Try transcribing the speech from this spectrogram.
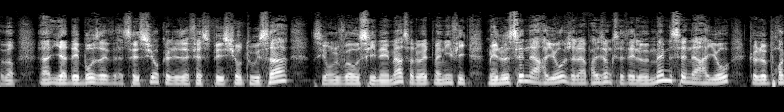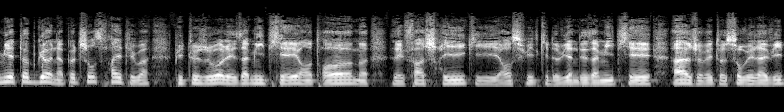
Hein, il y a des beaux effets. C'est sûr que les effets spéciaux, tout ça, si on le voit au cinéma, ça doit être magnifique. Mais le scénario, j'ai l'impression que c'était le même scénario que le premier Top Gun. Un peu de choses près, tu vois. Puis toujours les amitiés entre hommes, les fâcheries qui ensuite qui deviennent des amitiés. Ah, je vais te sauver la vie.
